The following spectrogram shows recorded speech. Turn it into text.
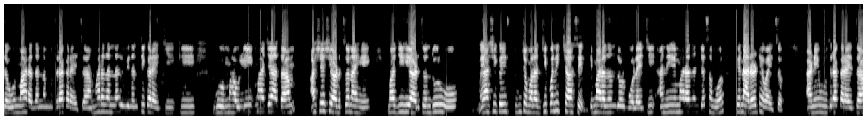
जाऊन महाराजांना मुद्रा करायचा. महाराजांना विनंती करायची की माऊली माझे आता अशी अशी अडचण आहे. माझी ही अडचण दूर हो. अशी काही तुमच्या मनात जी पण इच्छा असेल ती महाराजांजवळ बोलायची आणि महाराजांच्या समोर ते नारळ ठेवायचं आणि मुजरा करायचा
